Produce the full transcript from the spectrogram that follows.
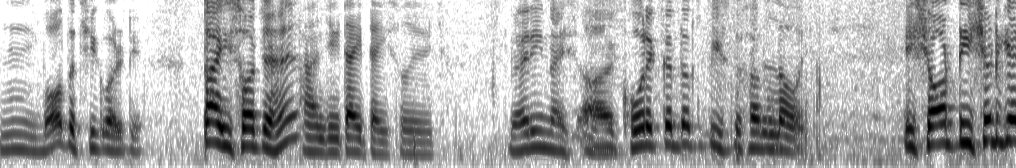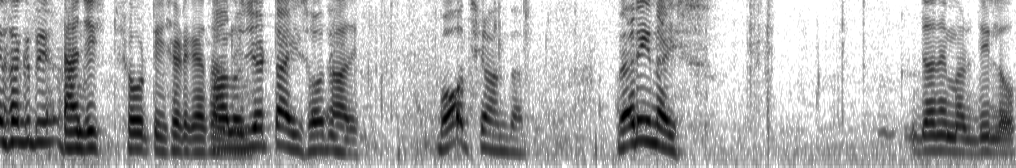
ਹੂੰ ਬਹੁਤ ਅੱਛੀ ਕੁਆਲਿਟੀ 250 ਚ ਹੈ। ਹਾਂਜੀ ਢਾਈ ਢਾਈ ਸੌ ਦੇ ਵਿੱਚ। ਵੈਰੀ ਨਾਈਸ ਆ ਹੋਰ ਇੱਕ ਅੱਧਾ ਪੀਸ ਦਿਖਾ ਦਿਓ। ਲਓ ਜੀ। ਇਹ ਸ਼ਾਰਟ ਟੀ-ਸ਼ਰਟ ਕਹਿ ਸਕਦੇ ਆ? ਹਾਂਜੀ ਸ਼ੋਰਟ ਟੀ-ਸ਼ਰਟ ਕਹਿ ਆ ਲਓ ਸਕਦੇ ਜੀ ਇਹ 250 ਆ ਦੀ। ਬਹੁਤ ਸ਼ਾਨਦਾਰ। ਵੈਰੀ ਨਾਈਸ ਜਦੋਂ ਮਰਜ਼ੀ ਲਓ।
